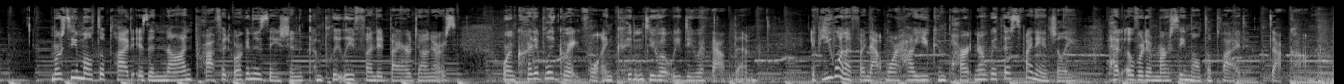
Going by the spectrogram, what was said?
Mercy Multiplied is a non-profit organization completely funded by our donors. We're incredibly grateful and couldn't do what we do without them. If you want to find out more how you can partner with us financially, head over to mercymultiplied.com.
